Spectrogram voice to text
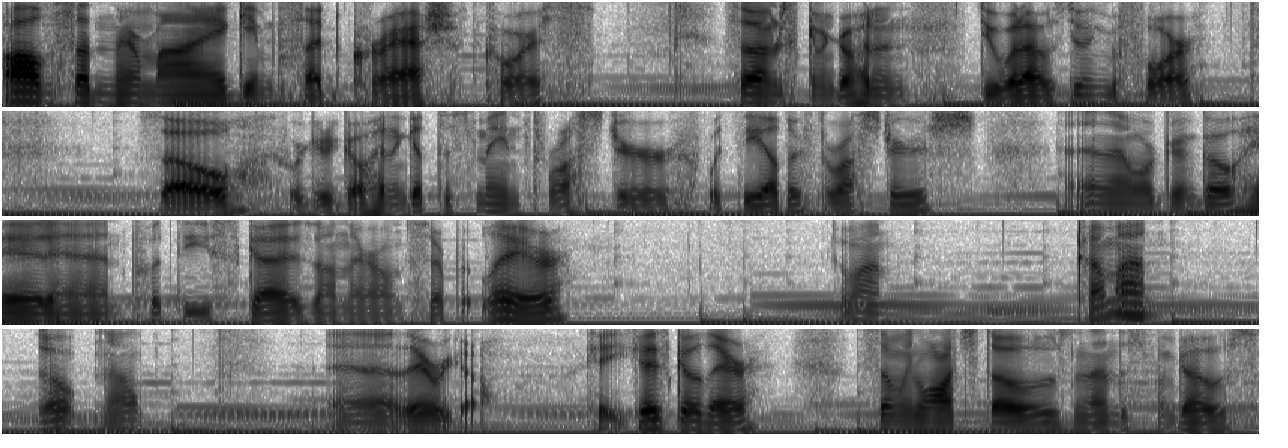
all of a sudden there, my game decided to crash, of course. So I'm just going to go ahead and do what I was doing before. So, we're going to go ahead and get this main thruster with the other thrusters. And then we're to go ahead and put these guys on their own separate layer. Come on. Come on. Nope, nope. Uh, there we go. Okay, you guys go there. So we launch those, and then this one goes.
